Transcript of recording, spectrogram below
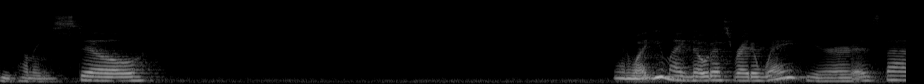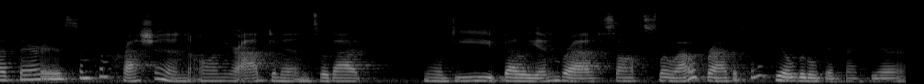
Becoming still. And what you might notice right away here is that there is some compression on your abdomen so that, you know, deep belly in breath, soft, slow out breath, it's going to feel a little different here.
